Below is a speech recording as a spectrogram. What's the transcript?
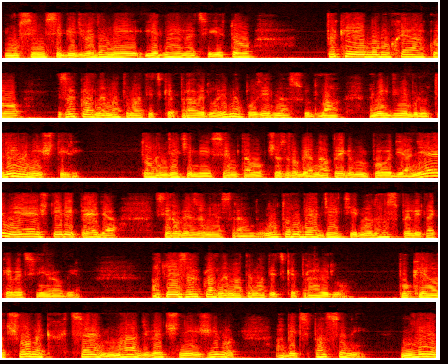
musím si byť vedomý jednej veci. Je to také jednoduché ako základné matematické pravidlo. 1 plus 1 sú 2 a nikdy nebudú 3 ani 4. To len deti mi sem tam občas robia napriek, mi povedia, nie, nie, 4, 5 a si robia zo mňa srandu. No to robia deti, no dospelí také veci nerobia. A tu je základné matematické pravidlo. Pokiaľ človek chce mať väčší život a byť spasený, nie je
